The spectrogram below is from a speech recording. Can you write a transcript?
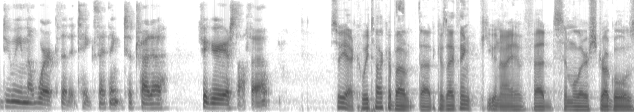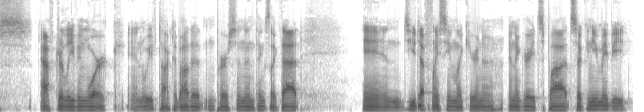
doing the work that it takes, I think, to try to figure yourself out. So yeah, can we talk about that? Because I think you and I have had similar struggles after leaving work, and we've talked about it in person and things like that. And you definitely seem like you're in a in a great spot. So can you maybe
